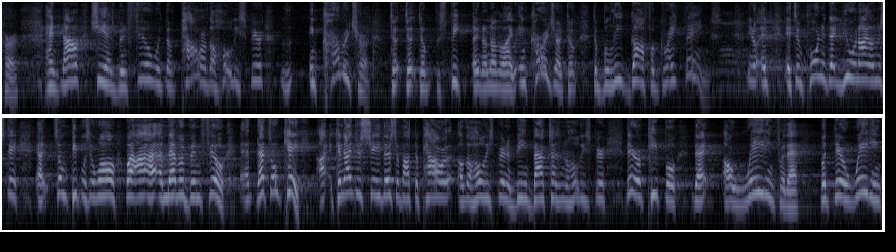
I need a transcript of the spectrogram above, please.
her. And now she has been filled with the power of the Holy Spirit. Encourage her to, to, to speak in another language. Encourage her to, to believe God for great things. You know, it, it's important that you and I understand. Uh, some people say, well, but I, have never been filled. Uh, that's okay. I, can I just say this about the power of the Holy Spirit and being baptized in the Holy Spirit? There are people that are waiting for that, but they're waiting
